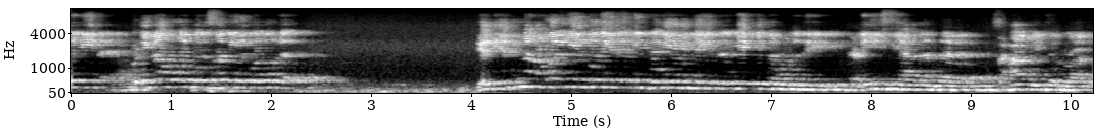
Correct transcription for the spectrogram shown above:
தெரியல. அப்படின்னா ஒன்றும் பெருசா நீங்க சொல்லல இது என்ன அமல் என்பது எனக்கு தெரியவில்லை என்று கேட்கின்ற பொழுது கடைசியாக அந்த சகாபி சொல்வார்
